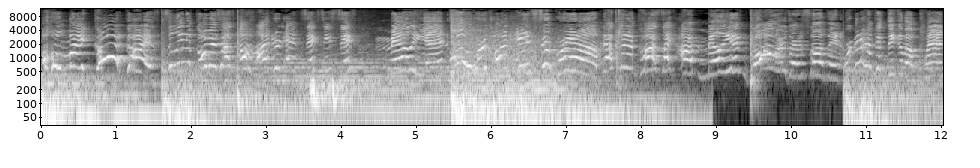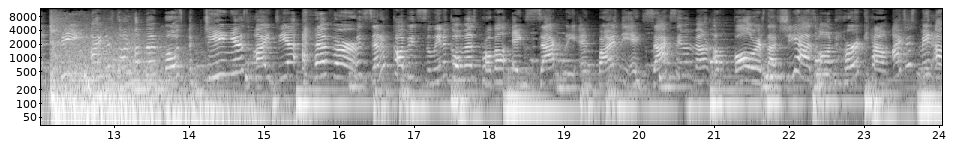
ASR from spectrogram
Oh my god, guys! Gomez has 166 million followers on Instagram! That's gonna cost like a million dollars or something! We're gonna have to think of a plan B. I just thought of the most genius idea ever! Instead of copying Selena Gomez's profile exactly and buying the exact same amount of followers that she has on her account, I just made a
